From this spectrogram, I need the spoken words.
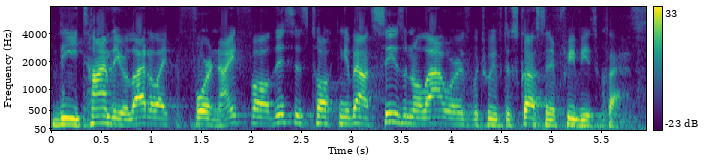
the time that you're allowed to light before nightfall, this is talking about seasonal hours, which we've discussed in a previous class.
